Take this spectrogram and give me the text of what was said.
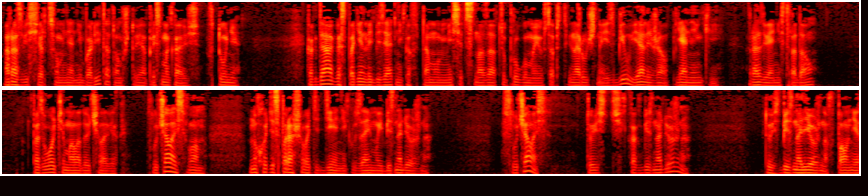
А разве сердце у меня не болит о том, что я присмыкаюсь в туне?» Когда господин Лебезятников тому месяц назад супругу мою собственноручно избил, я лежал пьяненький. Разве я не страдал? Позвольте, молодой человек, случалось вам, ну, хоть и спрашивать денег взаймы безнадежно? Случалось? То есть, как безнадежно? То есть безнадежно, вполне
